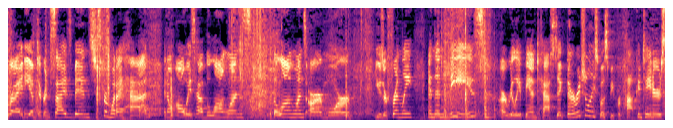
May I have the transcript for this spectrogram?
variety of different size bins just from what I had. I don't always have the long ones, but the long ones are more user-friendly. And then these are really fantastic. They're originally supposed to be for pop containers,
